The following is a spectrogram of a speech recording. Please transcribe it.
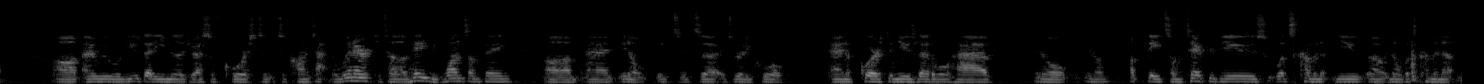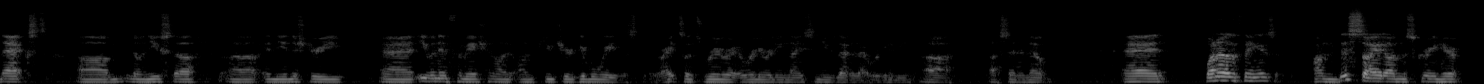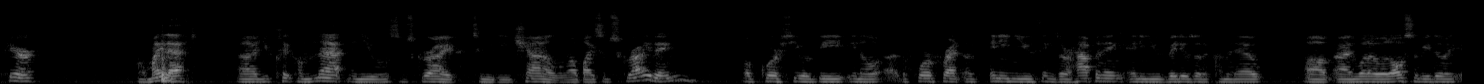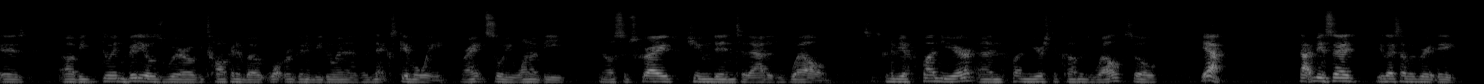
Um, and we will use that email address, of course, to, to contact the winner to tell them, hey, you've won something, um, and you know it's it's uh, it's really cool. And of course, the newsletter will have you know you know updates on tech reviews, what's coming up new, uh, you know what's coming up next, um, you know new stuff uh, in the industry, and even information on, on future giveaways, right? So it's really a really really nice newsletter that we're going to be uh, uh, sending out. And one other thing is on this side on the screen here up here, on my left, uh, you click on that and you will subscribe to the channel. Now by subscribing, of course you will be you know at the forefront of any new things that are happening, any new videos that are coming out. Um, and what I will also be doing is I'll be doing videos where I'll be talking about what we're going to be doing as a next giveaway, right? So you want to be you know subscribed, tuned in to that as well. So it's going to be a fun year and fun years to come as well. So yeah, that being said, you guys have a great day.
